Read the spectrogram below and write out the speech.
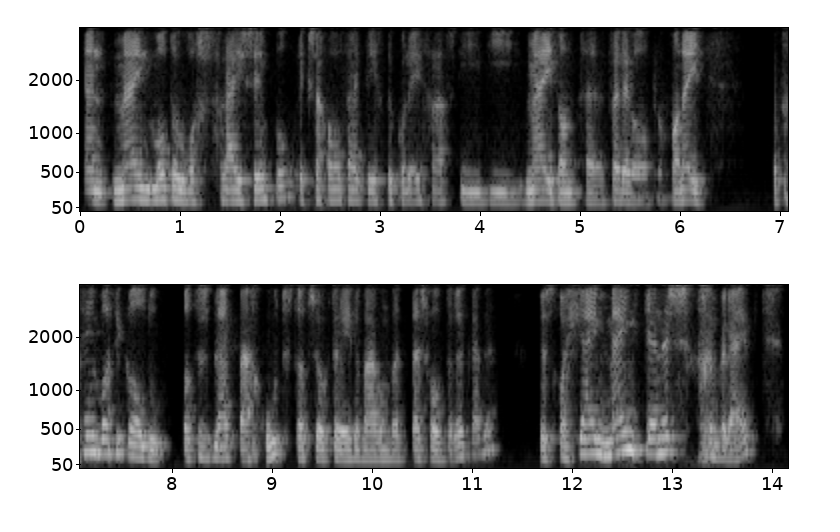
En mijn motto was vrij simpel. Ik zeg altijd tegen de collega's die, die mij dan verder helpen: van hé, hey, hetgeen wat ik al doe, dat is blijkbaar goed. Dat is ook de reden waarom we het best wel druk hebben. Dus als jij mijn kennis gebruikt,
